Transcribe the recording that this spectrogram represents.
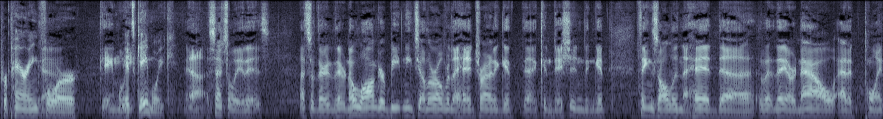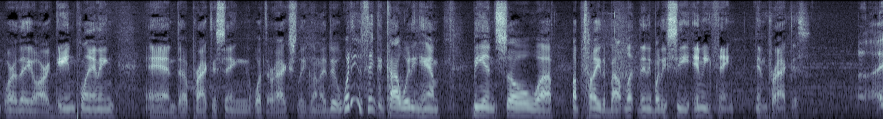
preparing for Game week. it's game week. Yeah, essentially it is. That's what they're they're no longer beating each other over the head trying to get uh, conditioned and get things all in the head. Uh, they are now at a point where they are game planning and uh, practicing what they're actually going to do. What do you think of Kyle Whittingham being so uh, uptight about letting anybody see anything in practice?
